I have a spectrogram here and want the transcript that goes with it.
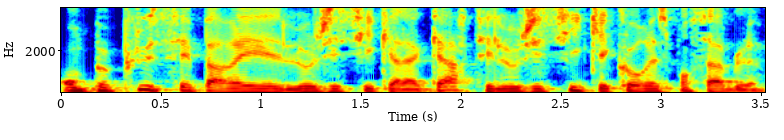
on peut plus séparer logistique à la carte et logistique éco-responsable.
